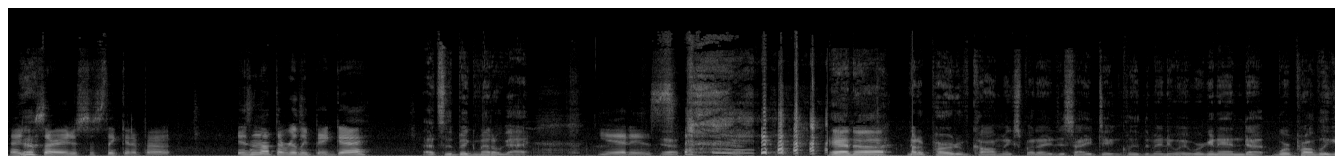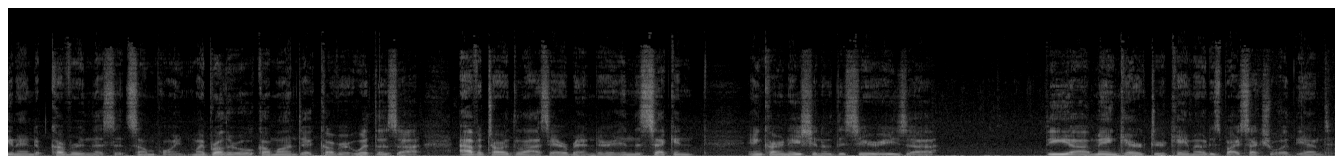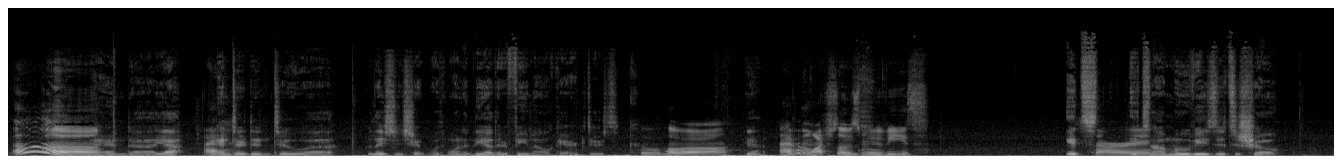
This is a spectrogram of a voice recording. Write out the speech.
I, Yeah. Sorry, I just was thinking about. Isn't that the really big guy? That's the big metal guy. Yeah, it is. Yeah. and uh not a part of comics but i decided to include them anyway we're gonna end up we're probably gonna end up covering this at some point my brother will come on to cover it with us uh avatar the last airbender in the second incarnation of the series uh the uh, main character came out as bisexual at the end Oh. and uh yeah I- entered into a relationship with one of the other female characters Cool. yeah I haven't watched those movies. It's Sorry. it's not movies it's a show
